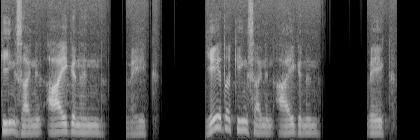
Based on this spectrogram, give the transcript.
ging seinen eigenen Weg. Jeder ging seinen eigenen Weg.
